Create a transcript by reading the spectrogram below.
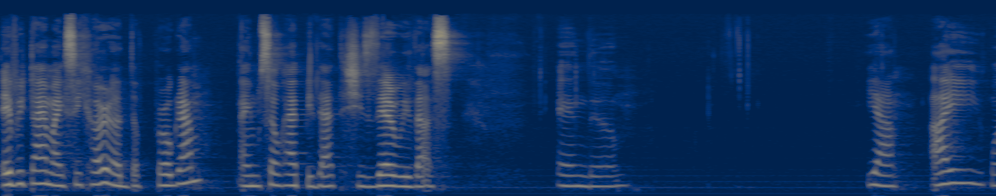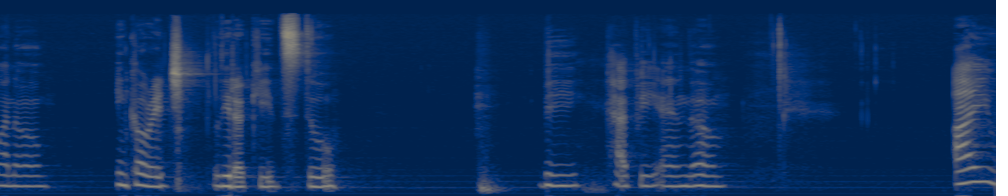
every time I see her at the program, I'm so happy that she's there with us. And um, yeah, I want to encourage little kids to be happy and um, I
